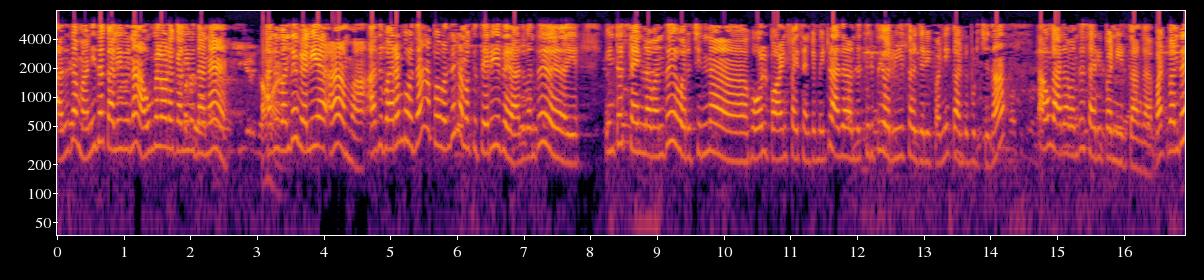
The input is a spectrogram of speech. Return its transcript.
அதுதான் மனித கழிவுனா அவங்களோட கழிவு தானே? அது வந்து வெளியே ஆமா. அது வரும்போது தான் அப்ப வந்து நமக்கு தெரியுது. அது வந்து இன்டெஸ்டைன்ல வந்து ஒரு சின்ன ஹோல் பாயிண்ட் ஃபைவ் சென்டிமீட்டர் அதை வந்து திருப்பி ஒரு ரீசர்ஜரி பண்ணி கண்டுபிடிச்சுதான் அவங்க அதை வந்து சரி பண்ணிருக்காங்க பட் வந்து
